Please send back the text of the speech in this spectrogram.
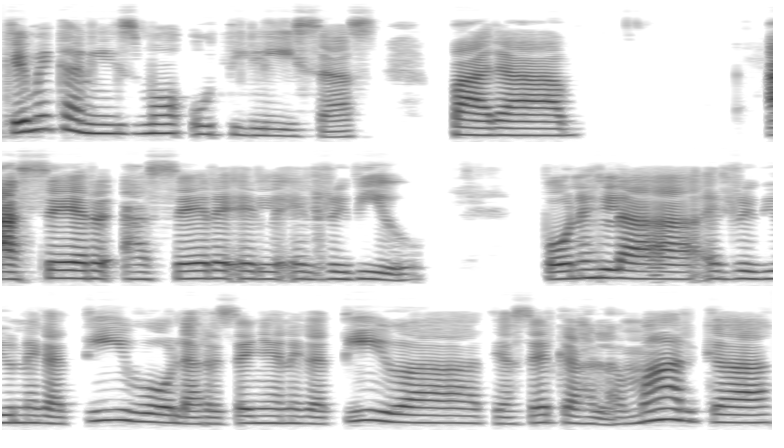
¿qué mecanismo utilizas para hacer, hacer el, el review? Pones la, el review negativo, la reseña negativa, te acercas a la marca,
